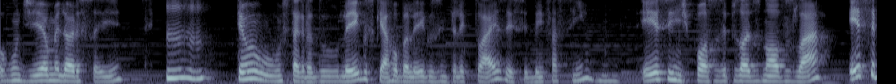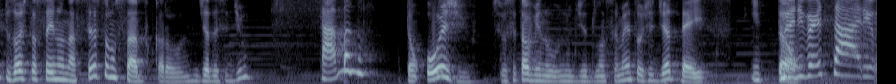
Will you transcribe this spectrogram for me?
algum dia eu melhoro isso aí. Uhum. Tem o Instagram do Leigos, que é arroba Leigos Intelectuais, esse é bem facinho. Esse a gente posta os episódios novos lá. Esse episódio tá saindo na sexta ou no sábado, Carol? Já decidiu? Sábado? Então hoje, se você tá ouvindo no dia do lançamento, hoje é dia 10. Então, Meu aniversário.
